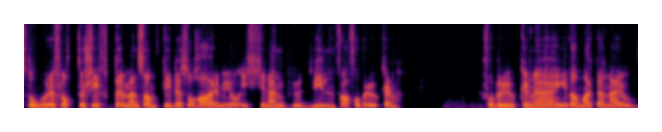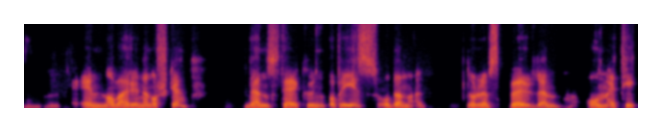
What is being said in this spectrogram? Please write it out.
Store, flotte skifter, men samtidig så har vi jo ikke den goodwillen fra forbrukeren. Forbrukerne i Danmark den er jo enda verre enn den norske. Den ser kun på pris. og den, Når de spør dem om etikk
